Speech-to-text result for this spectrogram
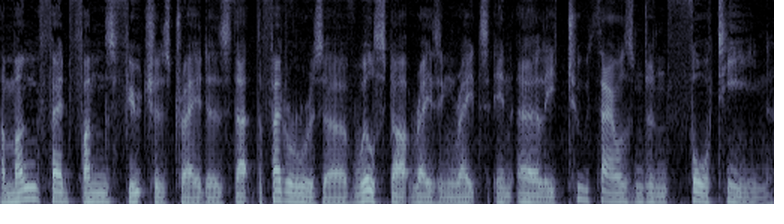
among Fed funds futures traders that the Federal Reserve will start raising rates in early 2014.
